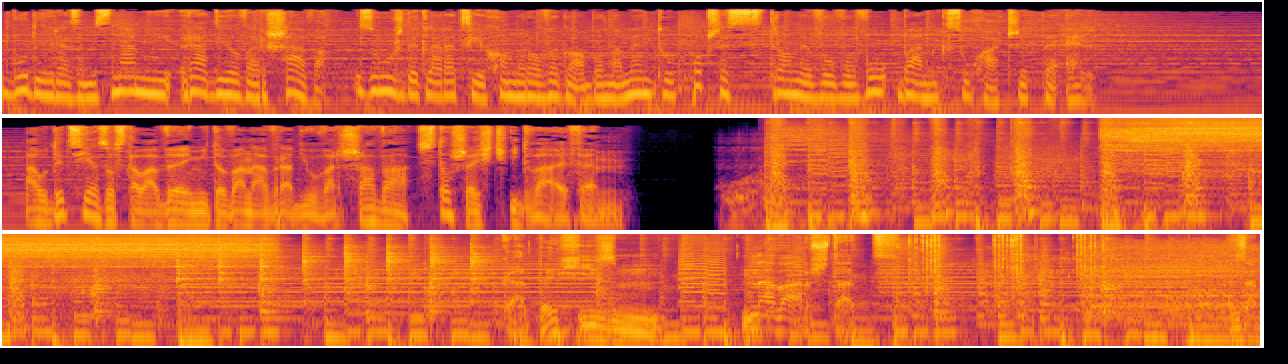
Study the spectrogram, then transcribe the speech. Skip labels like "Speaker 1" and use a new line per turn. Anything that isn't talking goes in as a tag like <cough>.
Buduj razem z nami Radio Warszawa. Złóż deklarację honorowego abonamentu poprzez stronę www.banksłuchaczy.pl.
Audycja została wyemitowana w Radiu Warszawa 106 i 2 FM. Katechizm na warsztat.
